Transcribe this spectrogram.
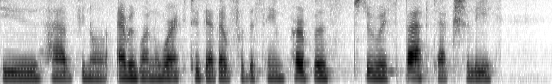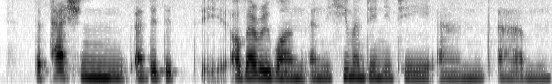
to have you know everyone work together for the same purpose, to respect actually the passion uh, the, the, of everyone and the human dignity. And um,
